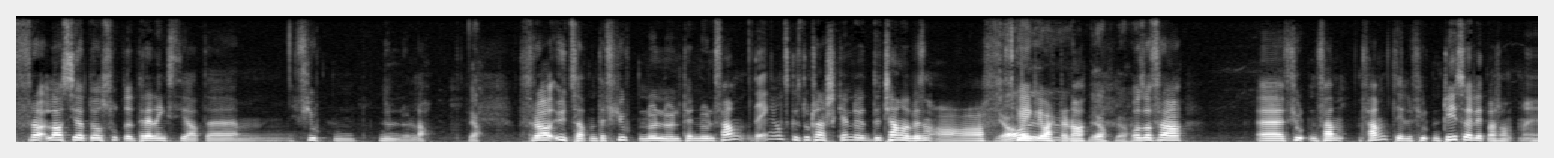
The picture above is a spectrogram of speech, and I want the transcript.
fra, la oss si at du har sittet treningstida til mm, 14.00, da. Ja. Fra utsetten til 14.00 til 05, det er en ganske stor terskel. Du, du kjenner at det blir sånn Åh, Ja, skulle egentlig vært der nå. Ja, ja. Og så fra eh, 14.05 til 14.10 så er det litt mer sånn Nei.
